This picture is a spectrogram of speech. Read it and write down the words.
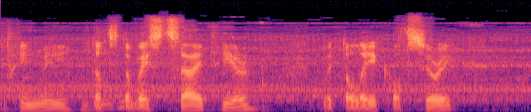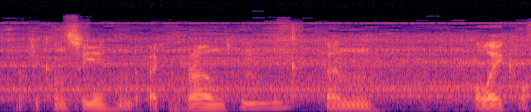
of Hinwil. That's the west side here, with the lake of Zurich, that you can see in the background. Mm. Then a lake of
